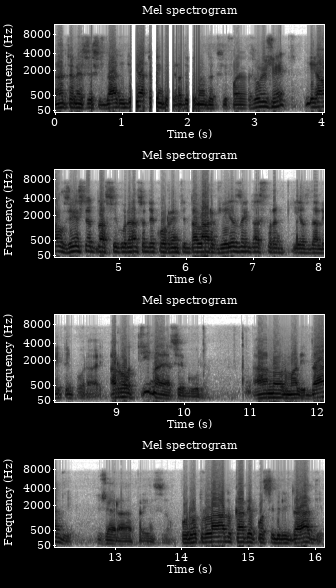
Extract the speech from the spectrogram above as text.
ante a necessidade de atender a demanda que se faz urgente e a ausência da segurança decorrente da largueza e das franquias da lei temporária. A rotina é segura, a normalidade gera apreensão. Por outro lado, cabe a possibilidade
